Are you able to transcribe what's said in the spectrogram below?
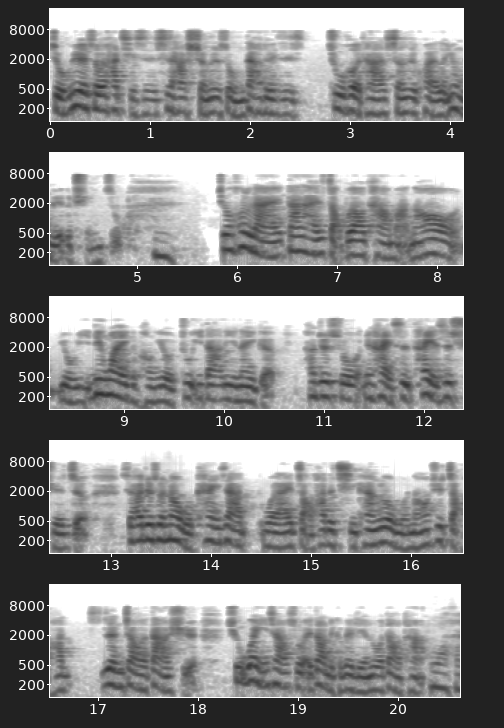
九月的时候，他其实是他生日，所以我们大家都一直祝贺他生日快乐，因为我们有一个群组。嗯，就后来大家还是找不到他嘛，然后有另外一个朋友住意大利，那个他就说，因为他也是他也是学者，所以他就说，那我看一下，我来找他的期刊论文，然后去找他任教的大学，去问一下，说，哎，到底可不可以联络到他？哇，好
